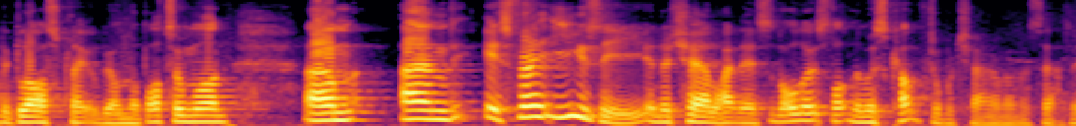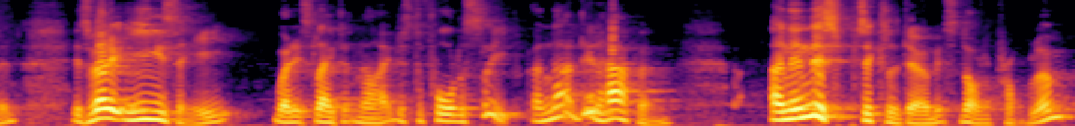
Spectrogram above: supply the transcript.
the glass plate will be on the bottom one. Um, and it's very easy in a chair like this, and although it's not the most comfortable chair I've ever sat in, it's very easy when it's late at night just to fall asleep. And that did happen. And in this particular dome, it's not a problem.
